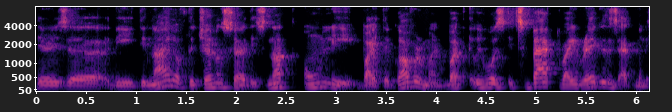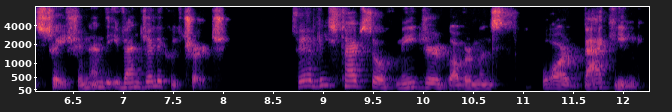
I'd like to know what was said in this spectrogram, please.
there is a the denial of the genocide is not only by the government, but it was it's backed by Reagan's administration and the evangelical church. So you have these types of major governments who are backing.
